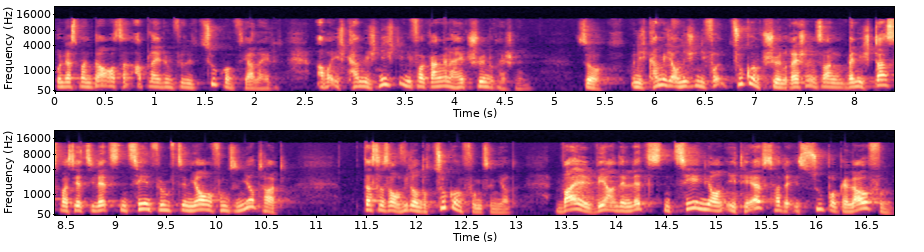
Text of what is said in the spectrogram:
und dass man daraus dann Ableitung für die Zukunft herleitet. Aber ich kann mich nicht in die Vergangenheit schön rechnen. So. Und ich kann mich auch nicht in die Zukunft schön rechnen und sagen, wenn ich das, was jetzt die letzten 10, 15 Jahre funktioniert hat, dass das auch wieder in der Zukunft funktioniert. Weil wer in den letzten 10 Jahren ETFs hatte, ist super gelaufen.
